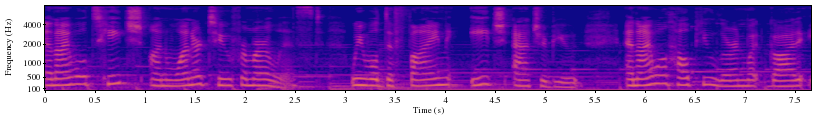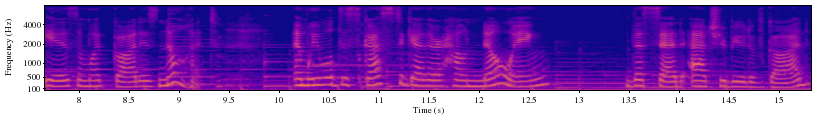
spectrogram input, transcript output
and I will teach on one or two from our list. We will define each attribute, and I will help you learn what God is and what God is not. And we will discuss together how knowing the said attribute of God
